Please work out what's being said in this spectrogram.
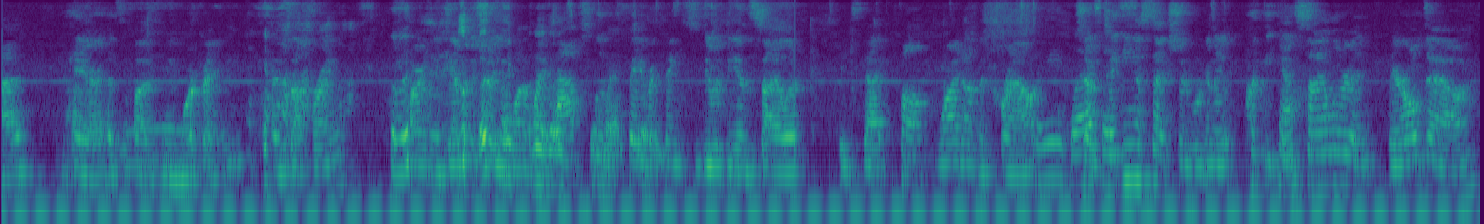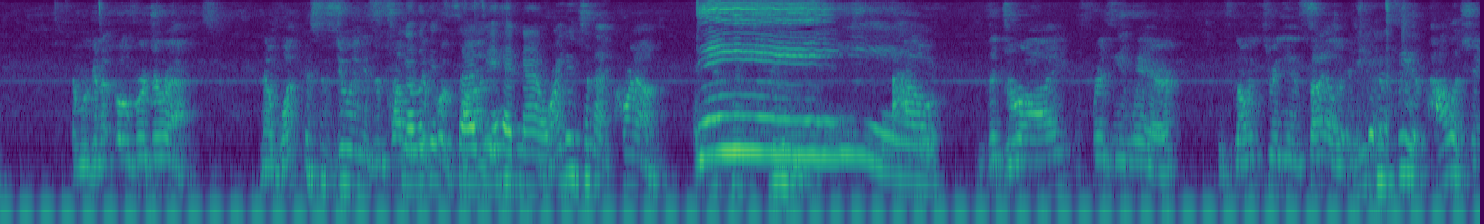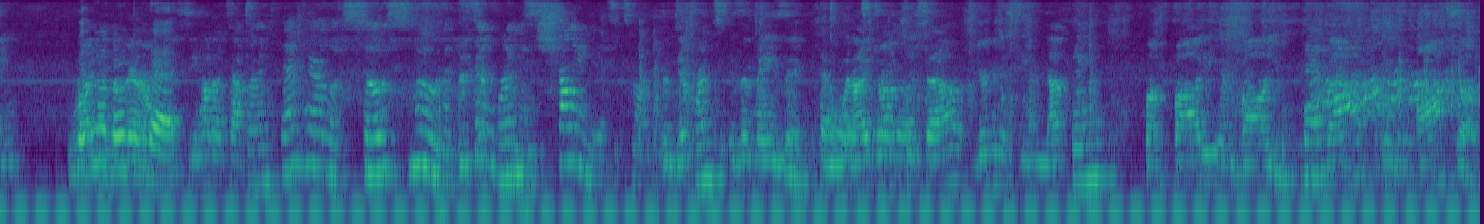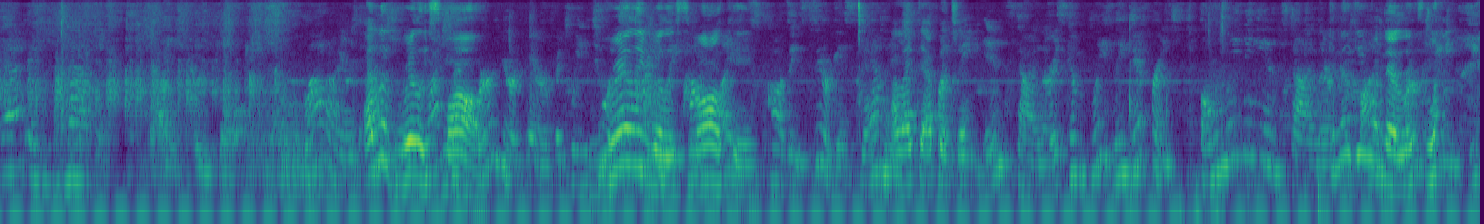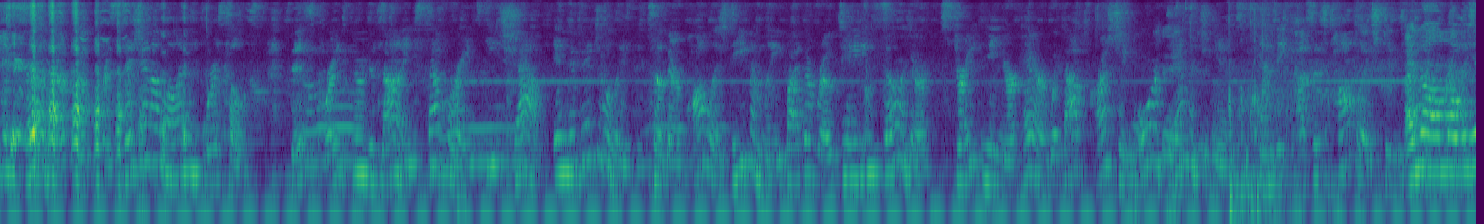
bad hair has caused me more pain and suffering. All right, Nancy, I'm going to show you one of my absolute favorite things to do with the InStyler. It's that bump right on the crown. So taking a section, we're going to put the. InStyler in, barrel down, and we're going to over direct. Now what this is doing is it's helping Now to look at put the size of your head now. right into that crown. And you can see how Dang. the dry, frizzy hair is going through the InStyler, and you can see it polishing right No, on the don't do barrel. that. See how that's happening? That hair looks so smooth and The silky and difference? shiny as it's going. The difference is amazing. And when I drop this out, you're gonna see nothing but body and volume. That is awesome. That is magic. That is pretty cool. Flat irons That looks really small. Burn your hair between two Really, extremely really small, lights, Key. causing serious damage. I like that But the InStyler is completely different. Only the InStyler Can I get combines one that looks like- rotating heated precision aligned bristles. This breakthrough design separates each shaft individually, so they're polished evenly by the rotating cylinder, straightening your hair without crushing or damaging it. And because it's polished I know I'm over here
